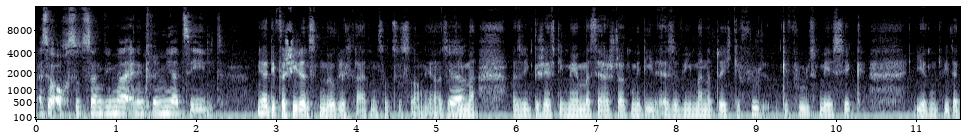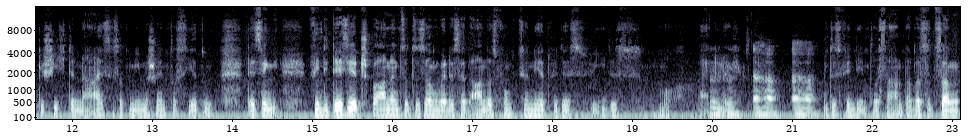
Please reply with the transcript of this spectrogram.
also auch sozusagen, wie man einen Krimi erzählt. Ja, die verschiedensten Möglichkeiten sozusagen. Ja. Also, ja. Wie man, also ich beschäftige mich immer sehr stark mit ihnen, also wie man natürlich gefühl, gefühlsmäßig irgendwie der Geschichte nah ist. Das hat mich immer schon interessiert und deswegen finde ich das jetzt spannend sozusagen, weil das halt anders funktioniert, wie das, wie ich das mache eigentlich. Mhm. Aha, aha. Und das finde ich interessant. Aber sozusagen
